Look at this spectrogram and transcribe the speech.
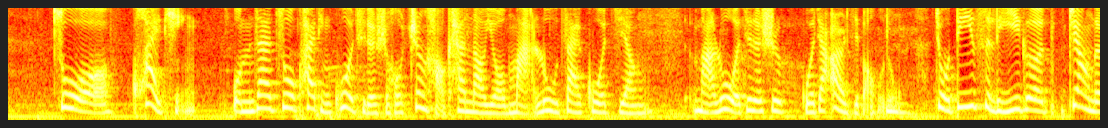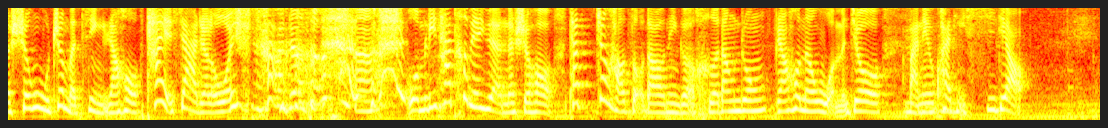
坐快艇。我们在坐快艇过去的时候，正好看到有马路在过江。马路我记得是国家二级保护动物，就我第一次离一个这样的生物这么近，然后它也吓着了，我也吓着了。我们离它特别远的时候，它正好走到那个河当中，然后呢，我们就把那个快艇吸掉。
